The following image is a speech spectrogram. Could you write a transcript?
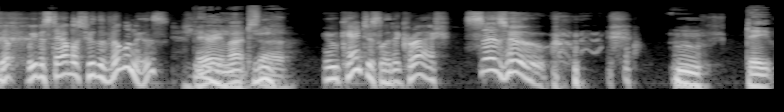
yep, we've established who the villain is. Very hmm. much so. Who can't just let it crash? Says who? Hmm. Deep.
